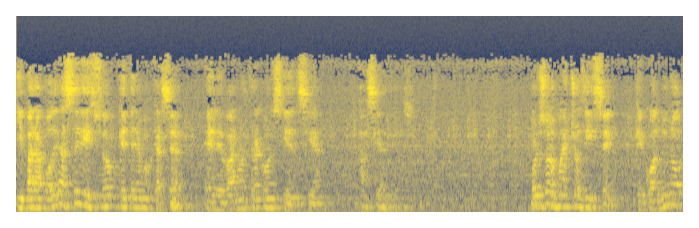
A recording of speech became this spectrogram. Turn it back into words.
Y para poder hacer eso, ¿qué tenemos que hacer? Elevar nuestra conciencia hacia Dios. Por eso los maestros dicen que cuando uno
